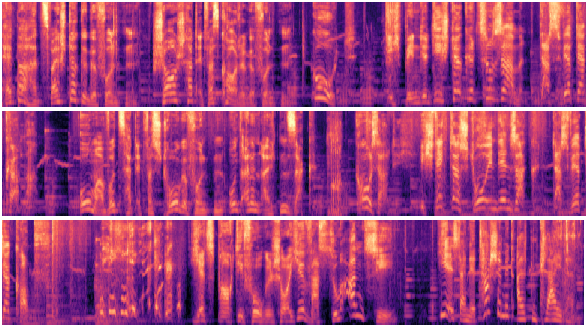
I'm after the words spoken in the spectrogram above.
Peppa hat zwei Stöcke gefunden. Schorsch hat etwas Kordel gefunden. Gut, ich binde die Stöcke zusammen. Das wird der Körper. Oma Wutz hat etwas Stroh gefunden und einen alten Sack. Großartig. Ich steck das Stroh in den Sack. Das wird der Kopf. Jetzt braucht die Vogelscheuche was zum Anziehen. Hier ist eine Tasche mit alten Kleidern.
